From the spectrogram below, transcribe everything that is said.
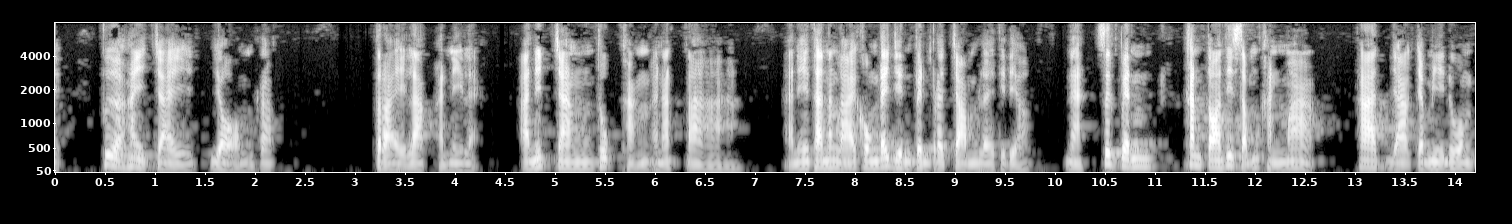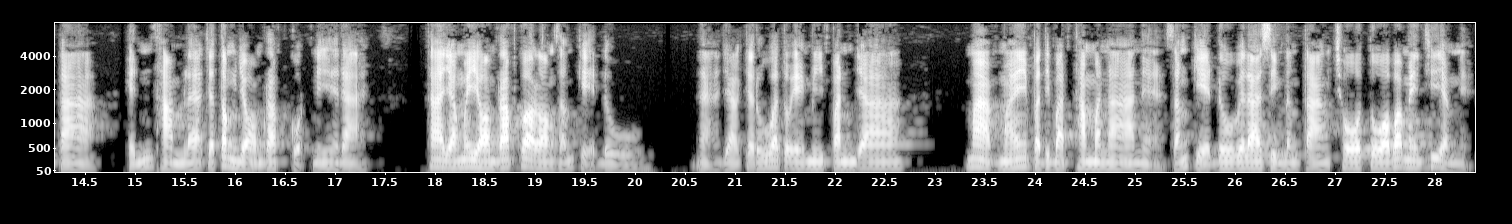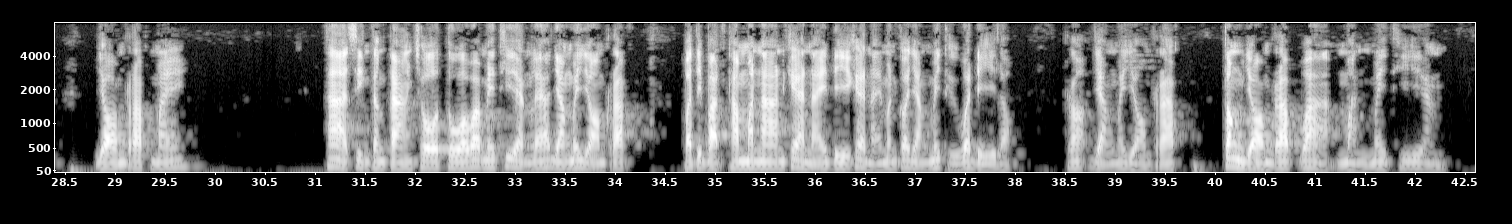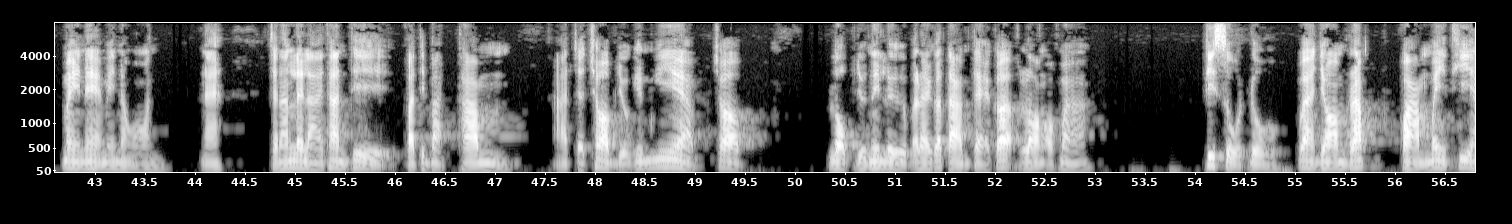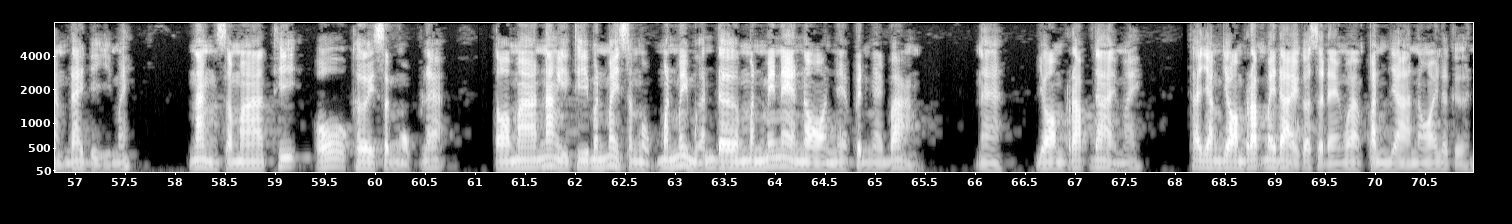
เพื่อให้ใจยอมรับ ไตรลักษณ์อันนี้แหละอนิจจังทุกขังอนัตตา อันนี้ท่านทั้งหลายคงได้ยินเป็นประจำเลยทีเดียวนะซึ่งเป็นขั้นตอนที่สำคัญมาก ถ้าอยากจะมีดวงตาเห็นธรรมแล้วจะต้องยอมรับกฎนี้ให้ได้ ถ้ายังไม่ยอมรับก็ลองสังเกตดูนะอยากจะรู้ว่าตัวเองมีปัญญามากไหมปฏิบัติธรรมนานเนี่ย สังเกตดูเวลาสิ่งต่าง ๆ โชว์ตัวว่าไม่เที่ยงเนี่ย ยอมรับไหม ถ้าสิ่งต่างๆ โชว์ตัวว่าไม่เที่ยงแล้วยังไม่ยอมรับ ปฏิบัติธรรมนานแค่ไหนดี แค่ไหนมันก็ยังไม่ถือว่าดีหรอก เพราะยังไม่ยอมรับ ต้องยอมรับว่ามันไม่เที่ยง ไม่แน่ไม่นอนนะฉะนั้นหลาย ๆ ท่านที่ปฏิบัติธรรม อาจจะชอบอยู่เงียบๆชอบ หลบอยู่ในหลืบอะไรก็ตาม แต่ก็ลองออกมา พิสูจน์ดูว่ายอมรับความไม่เที่ยงได้ดีไหม นั่งสมาธิ โอ้ เคยสงบแล้ว ต่อมานั่งอีกทีมันไม่สงบ มันไม่เหมือนเดิม มันไม่แน่นอนเนี่ยเป็นไงบ้าง นะ ยอมรับได้ไหม ถ้ายังยอมรับไม่ได้ก็แสดงว่าปัญญาน้อยเหลือเกิน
